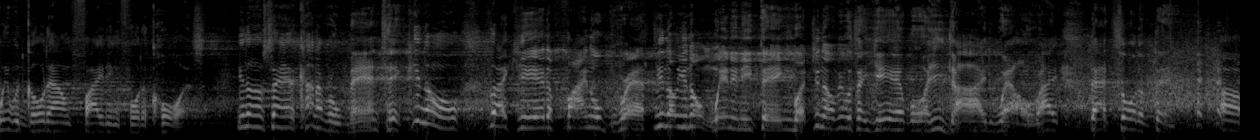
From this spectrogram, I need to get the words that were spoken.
we would go down fighting for the cause. You know what I'm saying? Kind of romantic, you know, like, yeah, the final breath. You know, you don't win anything, but, you know, people say, yeah, boy, he died well, right? That sort of thing. Uh,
